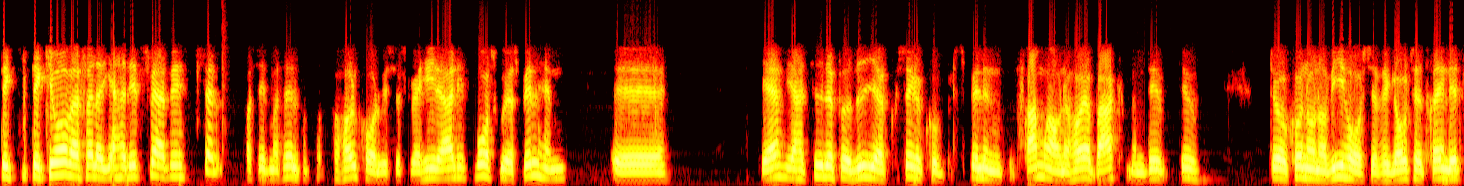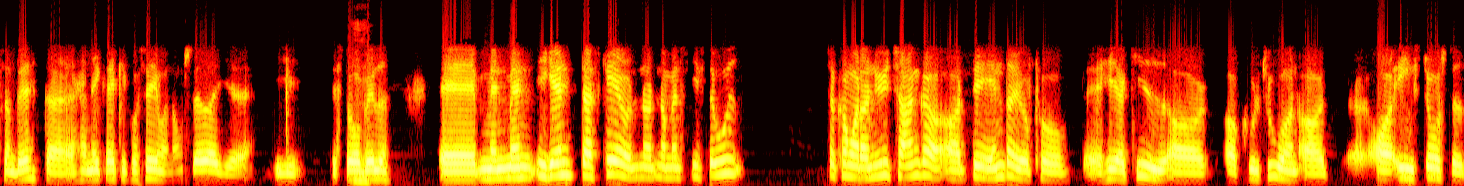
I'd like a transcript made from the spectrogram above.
det. Det gjorde i hvert fald, at jeg havde lidt svært ved selv at sætte mig selv på, på holdkort, hvis jeg skal være helt ærlig. Hvor skulle jeg spille henne? Øh, ja, jeg har tidligere fået at vide, at jeg sikkert kunne spille en fremragende højre bak, men det, det, det var kun under Vihors, jeg fik lov til at træne lidt som det, da han ikke rigtig kunne se mig nogen steder i, øh, i det store mm. billede. Øh, men, men igen, der sker jo, når, når man skifter ud, så kommer der nye tanker, og det ændrer jo på øh, hierarkiet og, og kulturen og, og ens ståsted.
